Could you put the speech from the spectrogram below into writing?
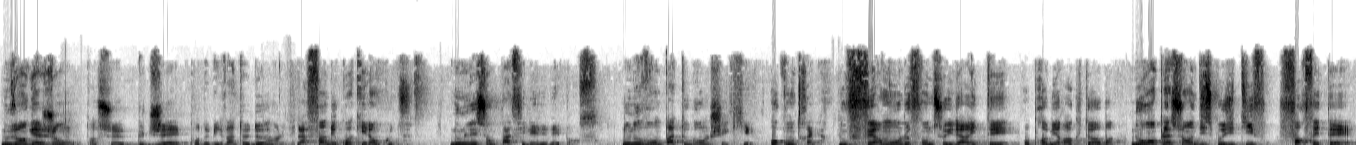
Nous engageons dans ce budget pour 2022 la fin du quoi qu'il en coûte. Nous ne laissons pas filer les dépenses. Nous n'ouvrons pas tout grand chéquier. Au contraire, nous fermons le fonds de solidarité au 1er octobre. Nous remplaçons un dispositif forfaitaire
